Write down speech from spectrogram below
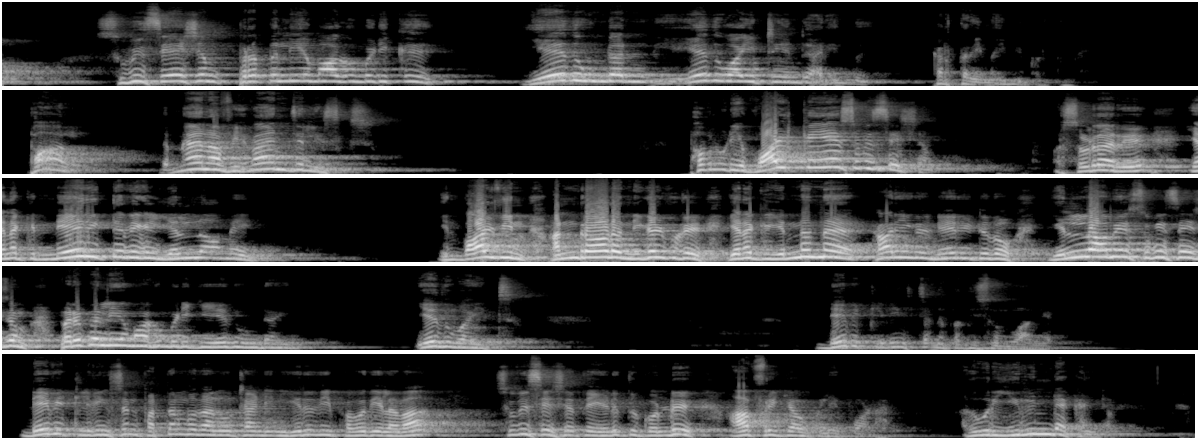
சுவிசேஷம் பிரபல்யமாகும்படிக்கு ஏது உண்டன் ஏதுவாயிற்று என்று அறிந்து கர்த்தரை மைமைப்படுத்துகிறேன் Paul the man of evangelist பவுலுடைய வாழ்க்கையே சுவிசேஷம். அவர் சொல்றாரு எனக்கு நேரிட்டவைகள் எல்லாமே. என் வாழ்வின் அன்றாட நிகழ்வுகள் எனக்கு என்னென்ன காரியங்கள் நேரிட்டதோ எல்லாமே சுவிசேஷம். பிரபல்யமாகும்படிக்கு ஏது உண்டாயி ஏதுவாயிற்று? டேவிட் லிவிங்ஸ்டனை பற்றி சொல்லுவாங்க. டேவிட் லிவிங்ஸ்டன் பத்தொன்பதாம் நூற்றாண்டின் இறுதி பகுதியில் தான் சுவிசேஷத்தை எடுத்துக்கொண்டு ஆப்பிரிக்காவுக்குள்ளே போனார். அது ஒரு இருண்ட கண்டம்.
